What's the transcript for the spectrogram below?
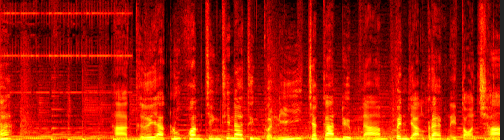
นะ หากเธออยากรู้ความจริงที่น่าทึ่งกว่านี้จากการดื่มน้ำเป็นอย่างแรกในตอนเช้า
